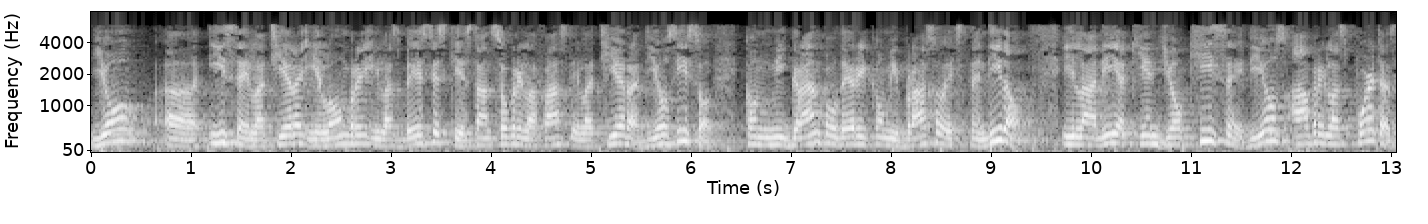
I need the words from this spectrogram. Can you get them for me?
Yo uh, hice la tierra y el hombre y las bestias que están sobre la faz de la tierra. Dios hizo con mi gran poder y con mi brazo extendido. Y la di a quien yo quise. Dios abre las puertas.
